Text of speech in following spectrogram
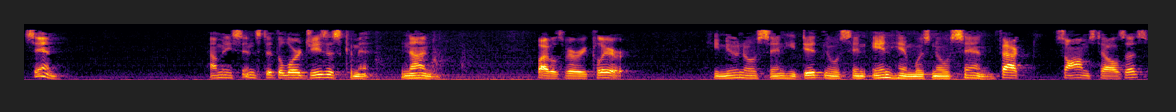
Sin. How many sins did the Lord Jesus commit? None. The Bible's very clear. He knew no sin. He did no sin. In him was no sin. In fact, Psalms tells us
